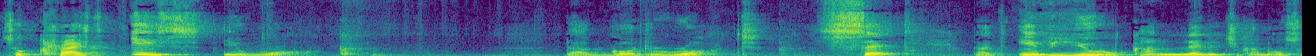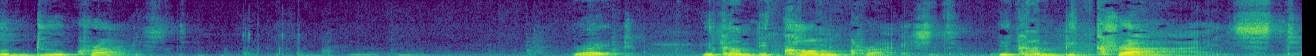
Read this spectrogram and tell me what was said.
So Christ is a work that God wrought, said that if you can learn it, you can also do Christ. Right? You can become Christ. You can be Christ.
